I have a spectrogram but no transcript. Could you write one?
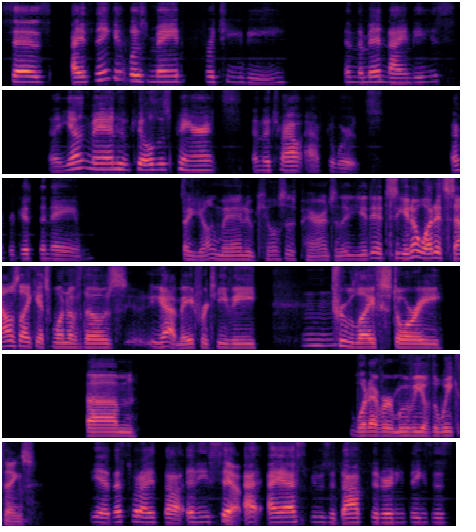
says, I think it was made for TV in the mid nineties. A young man who kills his parents and the trial afterwards. I forget the name. A young man who kills his parents, and it's you know what? It sounds like it's one of those yeah, made for TV, hmm true life story, um, whatever movie of the week things. Yeah, that's what I thought. And he said, I, I asked if he was adopted or anything. He says,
